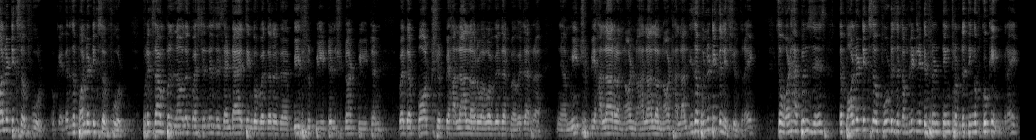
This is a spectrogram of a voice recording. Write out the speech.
politics of food. Okay, there is a politics of food. For example, now the question is this entire thing of whether the beef should be eaten, should not be eaten, whether pork should be halal or whether whether uh, meat should be halal or not halal or not halal. These are political issues, right? So what happens is the politics of food is a completely different thing from the thing of cooking, right?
